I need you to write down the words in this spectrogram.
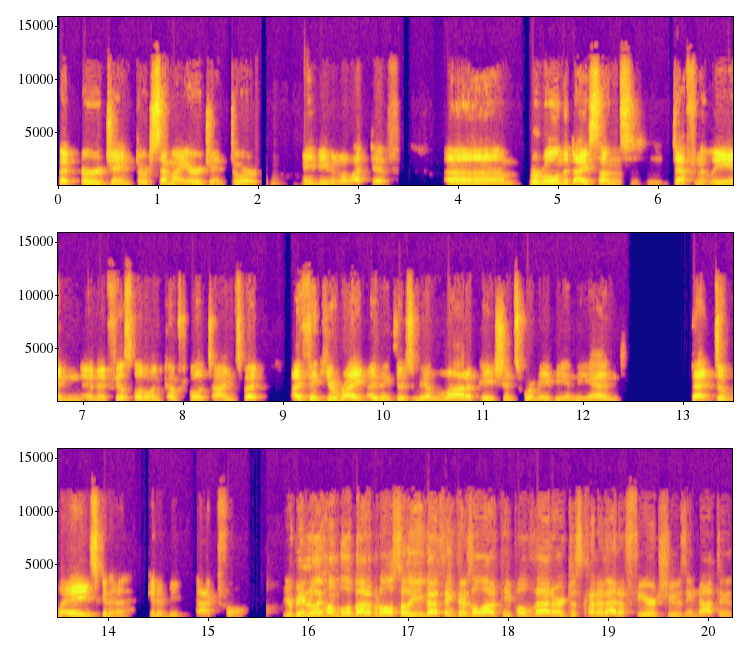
but urgent or semi-urgent or maybe even elective. Um, we're rolling the dice on definitely, and and it feels a little uncomfortable at times. But I think you're right. I think there's gonna be a lot of patients where maybe in the end that delay is gonna gonna be impactful. You're being really humble about it, but also you got to think there's a lot of people that are just kind of out of fear choosing not to.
